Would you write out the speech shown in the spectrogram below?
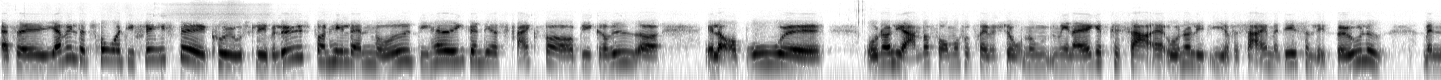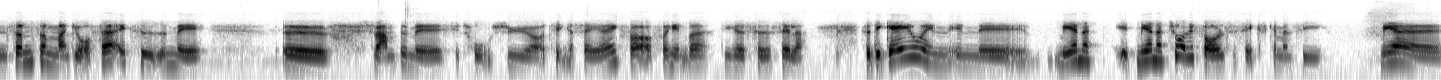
Altså, jeg vil da tro, at de fleste kunne jo slippe løs på en helt anden måde. De havde ikke den der skræk for at blive gravid, og, eller at bruge øh, underlige andre former for prævention. Nu mener jeg ikke, at pessar er underligt i og for sig, men det er sådan lidt bøvlet. Men sådan som man gjorde før i tiden med øh, svampe med citronsyre og ting og sager, ikke, for at forhindre de her sædceller. Så det gav jo en, en, øh, mere, et mere naturligt forhold til sex, kan man sige. Mere øh,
